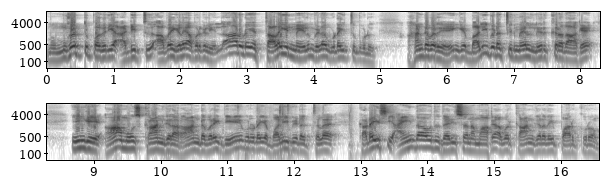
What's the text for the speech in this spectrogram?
மு- முகட்டு பகுதியை அடித்து அவைகளை அவர்கள் எல்லாருடைய தலையின் மேலும் விழ உடைத்து போடு. ஆண்டவர் இங்கே பலிபிடத்தின் மேல் நிற்கிறதாக இங்கே ஆமோஸ் காண்கிறார். ஆண்டவரை தேவனுடைய பலிபீடத்தில் கடைசி ஐந்தாவது தரிசனமாக அவர் காண்கிறதை பார்க்கிறோம்.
